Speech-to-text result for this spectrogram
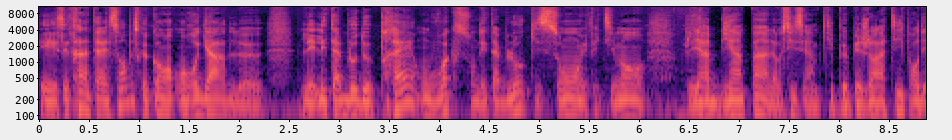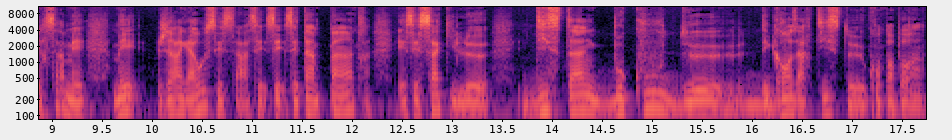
et c'est très intéressant parce que quand on regarde le, les, tableaux de près, on voit que ce sont des tableaux qui sont effectivement, je dirais, bien peints. Là aussi, c'est un petit peu péjoratif pour dire ça, mais mais Gérard Garou, c'est ça. C'est un peintre et c'est ça qui le distingue beaucoup de des grands artistes contemporains.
